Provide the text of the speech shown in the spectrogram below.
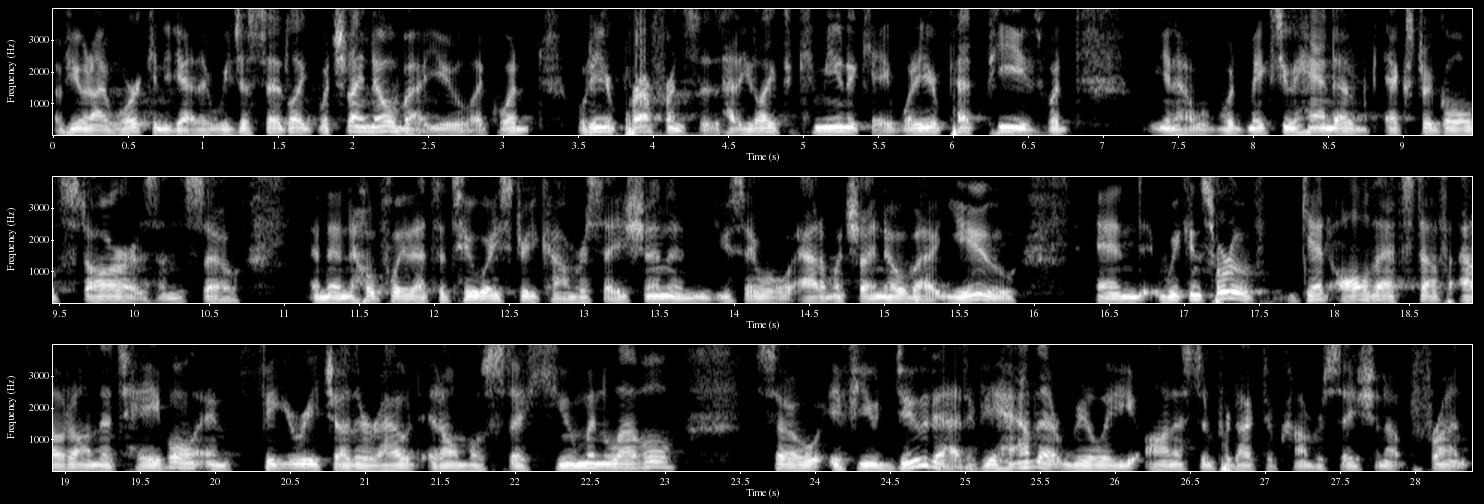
of you and I working together, we just said, like, what should I know about you? Like what what are your preferences? How do you like to communicate? What are your pet peeves? What you know what makes you hand out extra gold stars and so and then hopefully that's a two-way street conversation and you say well adam what should i know about you? And we can sort of get all that stuff out on the table and figure each other out at almost a human level. So if you do that if you have that really honest and productive conversation up front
